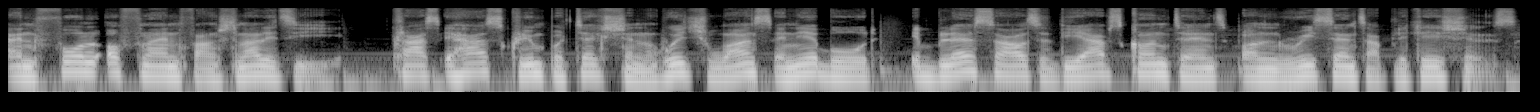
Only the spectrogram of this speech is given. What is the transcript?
and full offline functionality. Plus, it has screen protection which once enabled, it blurs out the app's content on recent applications.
